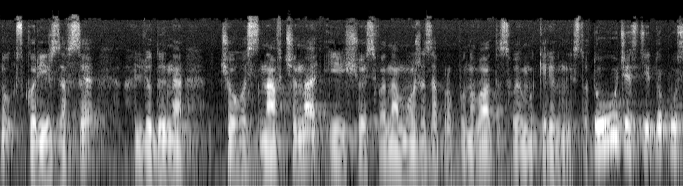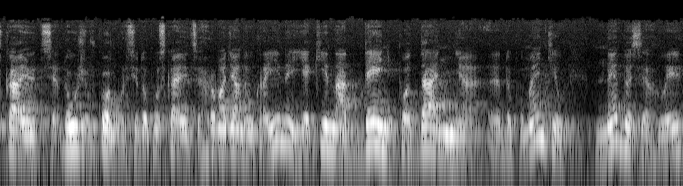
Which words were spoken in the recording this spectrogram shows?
ну скоріш за все людина чогось навчена і щось вона може запропонувати своєму керівництву. До участі допускаються до участі в конкурсі допускаються громадяни України, які на день подання е, документів не досягли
